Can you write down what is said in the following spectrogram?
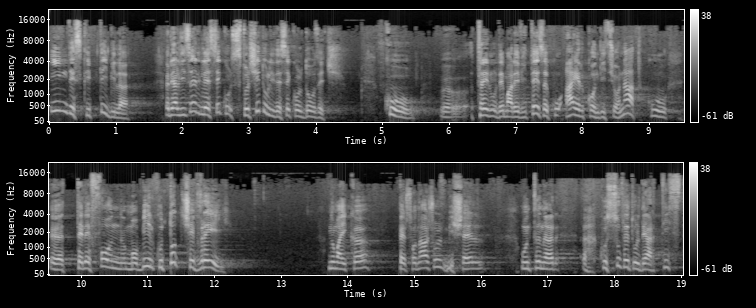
indescriptibilă realizările secol, sfârșitului de secol 20, cu uh, trenuri de mare viteză, cu aer condiționat, cu uh, telefon mobil, cu tot ce vrei. Numai că personajul, Michel, un tânăr uh, cu sufletul de artist,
